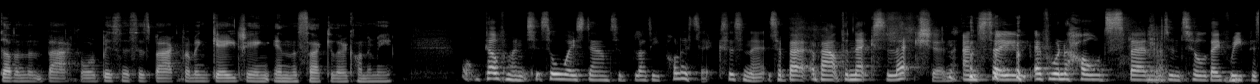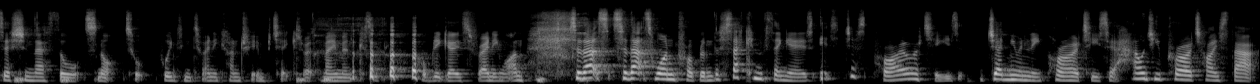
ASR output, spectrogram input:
government back or businesses back from engaging in the circular economy? Well, governments, it's always down to bloody politics, isn't it? It's about, about the next election. And so everyone holds spend until they've repositioned their thoughts, not pointing to any country in particular at the moment, because it probably goes for anyone. So that's, so that's one problem. The second thing is it's just priorities, genuinely priorities. So how do you prioritise that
